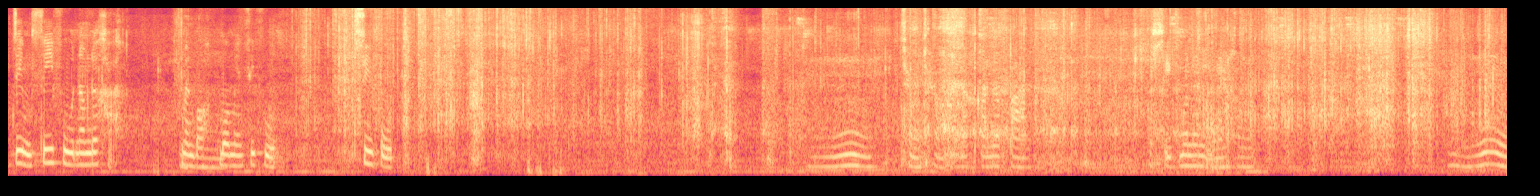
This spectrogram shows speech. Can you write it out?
ำจิ้มซีฟู้ดน้ำเด้อค่ะแมันบอกโมเมนซีฟู้ดซีฟู้ดอืมฉ่ำๆนะคะเนื้อปลา สิบมาแล้วหนึ่งนะคะอืม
